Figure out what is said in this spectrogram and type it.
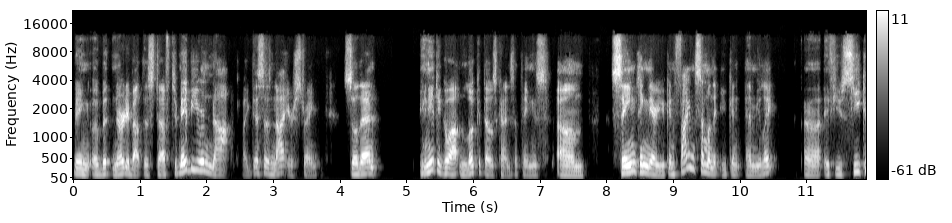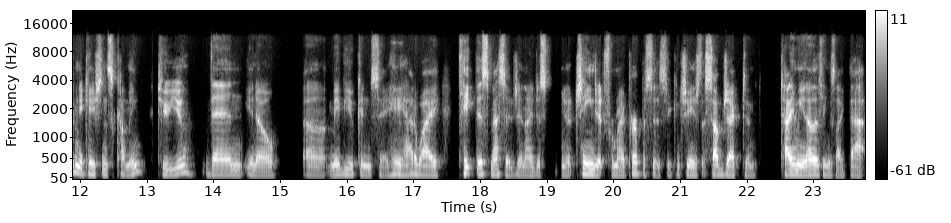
being a bit nerdy about this stuff to maybe you're not like this is not your strength. So then you need to go out and look at those kinds of things. Um, same thing there. You can find someone that you can emulate. Uh, if you see communications coming to you, then you know uh, maybe you can say, "Hey, how do I take this message and I just you know change it for my purposes?" You can change the subject and timing and other things like that.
